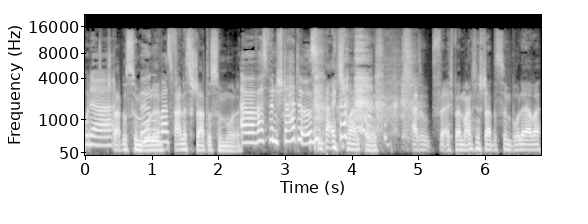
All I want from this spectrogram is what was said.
oder Statussymbole, irgendwas. alles Statussymbole. Aber was für ein Status? Nein, ich meine nicht. Also vielleicht bei manchen Statussymbole, aber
